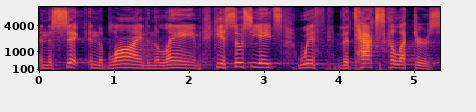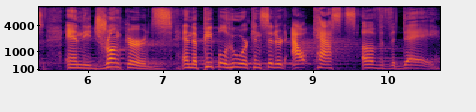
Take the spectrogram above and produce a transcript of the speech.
and the sick and the blind and the lame. He associates with the tax collectors and the drunkards and the people who were considered outcasts of the day.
